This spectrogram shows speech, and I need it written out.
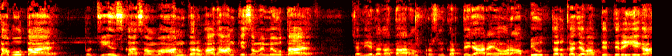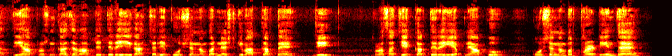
कब होता है? तो जीन्स का संवहन गर्भाधान के समय में होता है। चलिए, लगातार हम प्रश्न करते जा रहे हैं और आप भी उत्तर का जवाब देते रहिएगा। जी हाँ प्रश्न का जवाब देते रहिएगा। चलिए, क्वेश्चन नंबर नेक्स्ट की बात करते हैं। जी थोड़ा सा चेक करते रहिए अपने आप को। क्वेश्चन नंबर थर्टींथ है,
